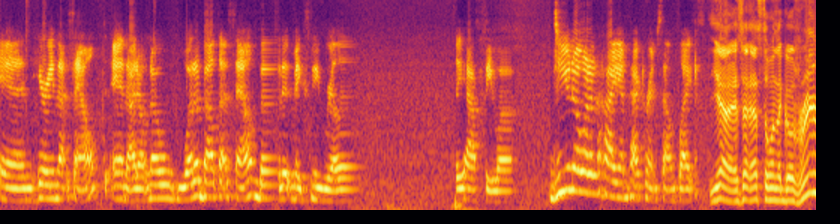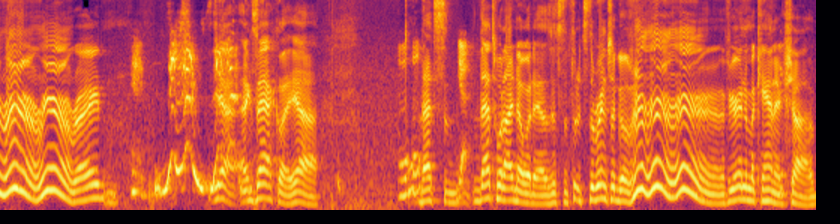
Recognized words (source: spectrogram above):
and hearing that sound and I don't know what about that sound but it makes me really really happy. Well, do you know what a high impact wrench sounds like? Yeah, is that that's the one that goes "Rah, rah, rah," right? Yeah, exactly. Yeah. That's Yeah. that's what I know it as. It's the it's the wrench that goes if you're in a mechanic shop.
